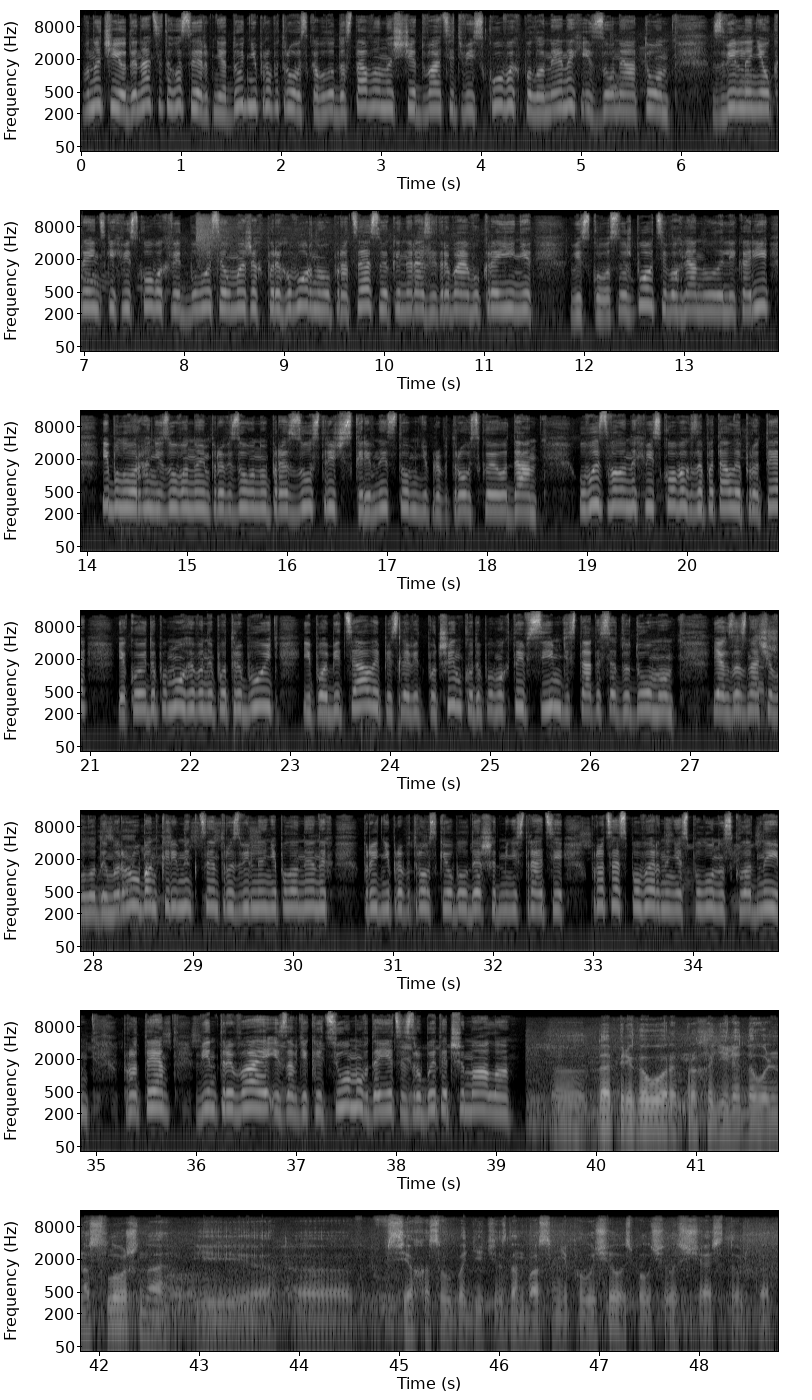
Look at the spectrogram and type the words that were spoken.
Вночі 11 серпня до Дніпропетровська було доставлено ще 20 військових полонених із зони АТО. Звільнення українських військових відбулося у межах переговорного процесу, який наразі триває в Україні. Військовослужбовців оглянули лікарі і було організовано імпровізовану прес-зустріч з керівництвом Дніпропетровської ОДА. У визволених військових запитали про те, якої допомоги вони потребують, і пообіцяли після відпочинку допомогти всім дістатися додому. Як зазначив Володимир Рубан, керівник центру звільнення полонених при Дніпропетровській облдержадміністрації, процес повернення з полону складний. Проте він триває і завдяки цьому вдається зробити чимало. Э, Да, переговоры проходили довольно сложно, и э, всех освободить из Донбасса не получилось. Получилась часть только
